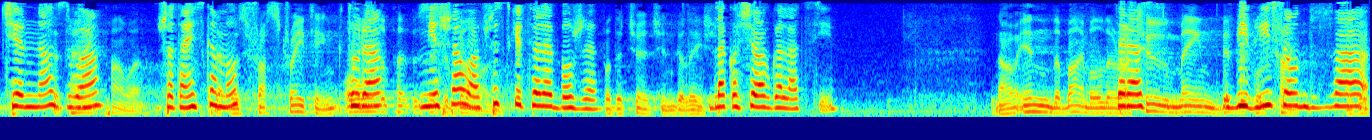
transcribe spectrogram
ciemna, zła, szatańska moc, która mieszała wszystkie cele Boże dla Kościoła w Galacji. Teraz w Biblii są dwa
